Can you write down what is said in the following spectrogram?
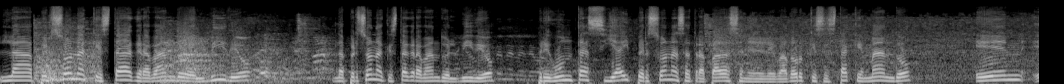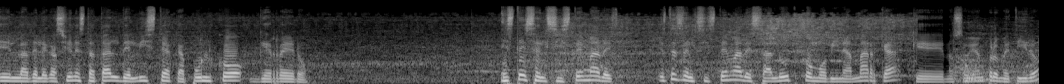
La persona que está grabando el vídeo, la persona que está grabando el vídeo pregunta si hay personas atrapadas en el elevador que se está quemando en, la delegación estatal de Liste Acapulco Guerrero. Este es el sistema de este es el sistema de salud como Dinamarca que nos habían prometido.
